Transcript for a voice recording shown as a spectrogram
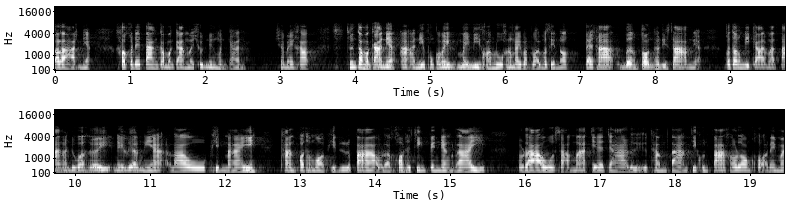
ตลาดเนี่ยเขาก็ได้ตั้งกรรมการมาชุดหนึ่งเหมือนกัน ใช่ไหมครับ ซึ่งกรรมการเนี้ยอะอันนี้ผมก็ไม่ไม่มีความรู้ข้างในแบบร้อยเปอร์เซ็นต์เนาะแต่ถ้าเบื้องต้นเท่าที่ทราบเนี่ยก็ต้องมีการมาตั้งกันดูว่าเฮ้ยในเรื่องเนี้ยเราผิดไหมทางกทมผิดหรือเปล่า แล้วข้อเท็จจริงเป็นอย่างไร เราสามารถเจรจาหรือทำตามที่คุณป้าเขาร้องขอได้ไหม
